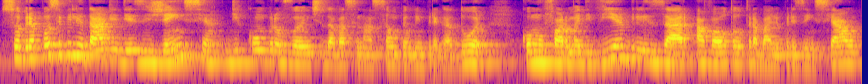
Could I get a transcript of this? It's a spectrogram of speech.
Sobre a possibilidade de exigência de comprovante da vacinação pelo empregador, como forma de viabilizar a volta ao trabalho presencial,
